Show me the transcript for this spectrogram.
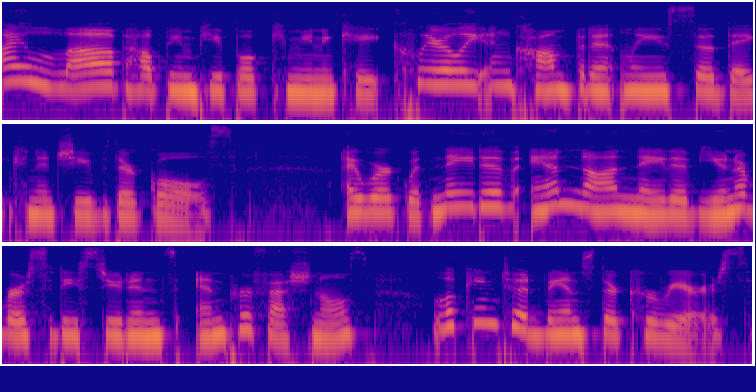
I love helping people communicate clearly and confidently so they can achieve their goals. I work with native and non native university students and professionals looking to advance their careers.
